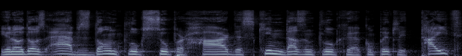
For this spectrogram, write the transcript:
You know, those abs don't look super hard, the skin doesn't look uh, completely tight.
